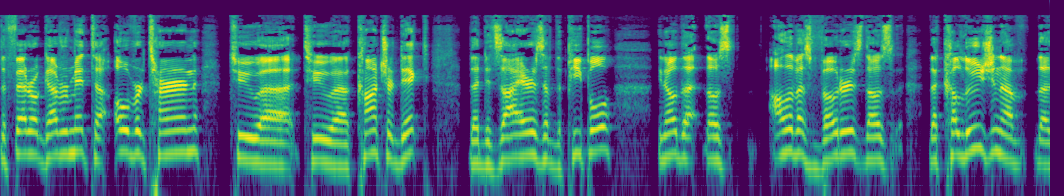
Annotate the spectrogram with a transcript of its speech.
the federal government to overturn to uh, to uh, contradict the desires of the people. You know the those all of us voters, those the collusion of the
